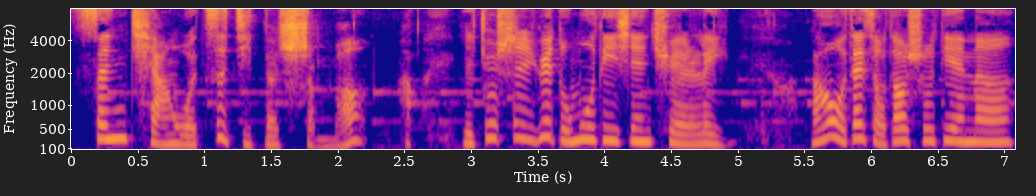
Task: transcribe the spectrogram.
增强我自己的什么？好，也就是阅读目的先确立，然后我再走到书店呢。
